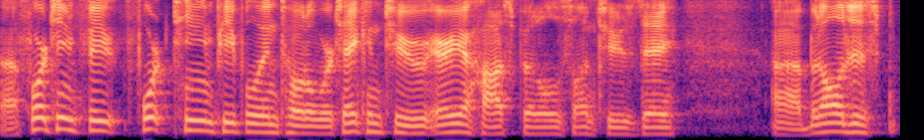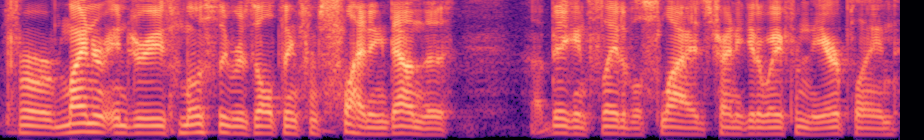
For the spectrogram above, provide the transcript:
uh, 14, 14 people in total were taken to area hospitals on Tuesday, uh, but all just for minor injuries, mostly resulting from sliding down the uh, big inflatable slides trying to get away from the airplane.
